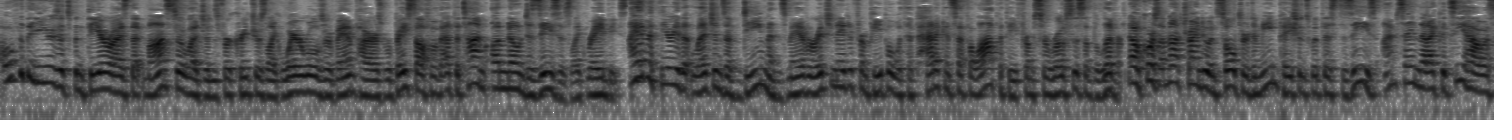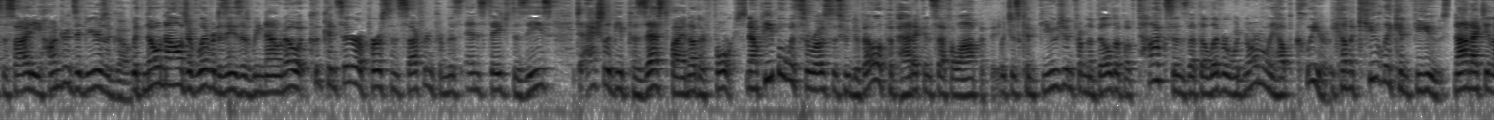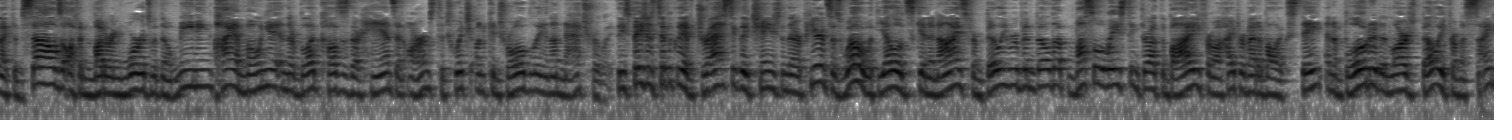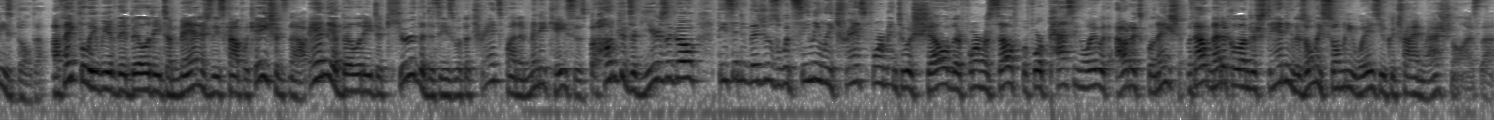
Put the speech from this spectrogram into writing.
Over the years, it's been theorized that monster legends for creatures like werewolves or vampires were based off of, at the time, unknown diseases like rabies. I have a theory that legends of demons may have originated from people with hepatic encephalopathy from cirrhosis of the liver. Now, of course, I'm not trying to insult or demean patients with this disease. I'm saying that I could see how a society hundreds of years ago, with no knowledge of liver disease as we now know it, could consider a person suffering from this end-stage disease to actually be possessed by another force. Now, people with cirrhosis who develop hepatic encephalopathy, which is confusion from the buildup of toxins that the liver would normally help clear, become acutely confused, not acting like themselves, often muttering words with no meaning. High ammonia in their blood causes their hands and arms to twitch uncontrollably and unnaturally. These patients typically have drastically changed in their appearance as well, with yellowed skin and eyes from bilirubin buildup, muscle wasting throughout the body from a hypermetabolic state, and a bloated enlarged belly from ascites buildup. Now, thankfully, we have the ability to manage these complications now, and the ability to cure the disease with a transplant in many cases. But hundreds of years ago, these individuals would seemingly transform into a shell of their former self before passing away without explanation. Without medical understanding, there's only so many ways you could try and rationalize that.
